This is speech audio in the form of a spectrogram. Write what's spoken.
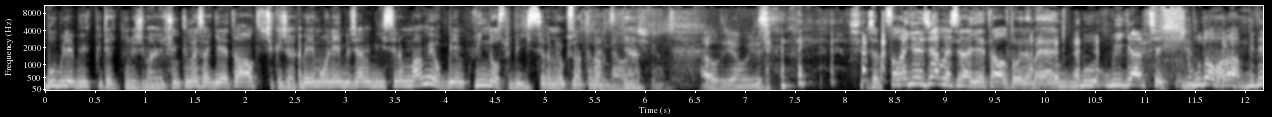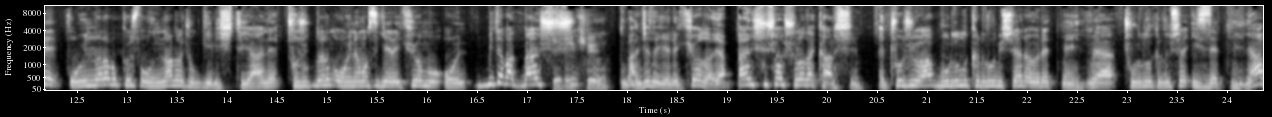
Bu bile büyük bir teknoloji bence. Çünkü mesela GTA 6 çıkacak. Benim oynayabileceğim bir bilgisayarım var mı? Yok. Benim Windows bir bilgisayarım yok zaten Ben artık de yani. Alacağım o yüzden. Mesela sana geleceğim mesela GTA 6 oynamaya. Yani bu bir gerçek. Bu da var abi. Bir de oyunlara bakıyorsun. Oyunlar da çok gelişti. Yani çocukların oynaması gerekiyor mu? Oyun... Bir de bak ben şu... Gerekiyor. Bence de gerekiyor da. Ya ben şu şuna, şuna da karşıyım. Ya çocuğa vurdulu kırdılı bir şeyler öğretmeyin. Veya vurdulu kırdılı bir şeyler izletmeyin. Ya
